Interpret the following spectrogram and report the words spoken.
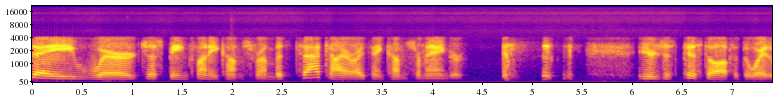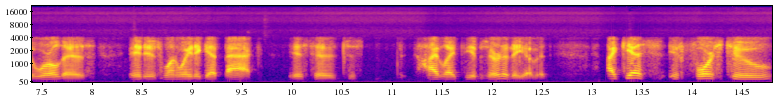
say where just being funny comes from, but satire, I think, comes from anger. You're just pissed off at the way the world is. It is one way to get back, is to just highlight the absurdity of it. I guess if forced to,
